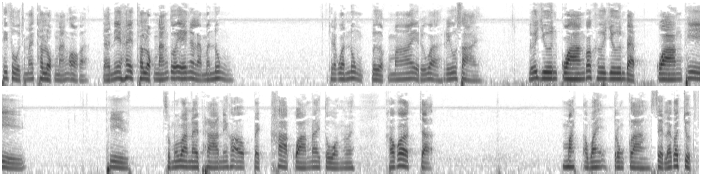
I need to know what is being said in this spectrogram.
พิสูจน์ใช่ไหมถลกหนังออกอะ แต่นี่ให้ถลกหนังตัวเองนั่นแหละมานุ่งเรียกว่านุ่งเปลือกไม้หรือว่า ริ้วสาย หรือยืนกวางก็คือยืนแบบกวางที่ที่สมมติว่านายพรานนี่เขาเอาไปฆ่ากวางได้ตัวใช่ไหมเขาก็จะมัดเอาไว้ตรงกลาง เสร็จแล้วก็จุดไฟ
